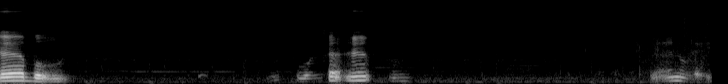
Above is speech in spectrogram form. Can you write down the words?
airborne. Was that it? Anyway.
